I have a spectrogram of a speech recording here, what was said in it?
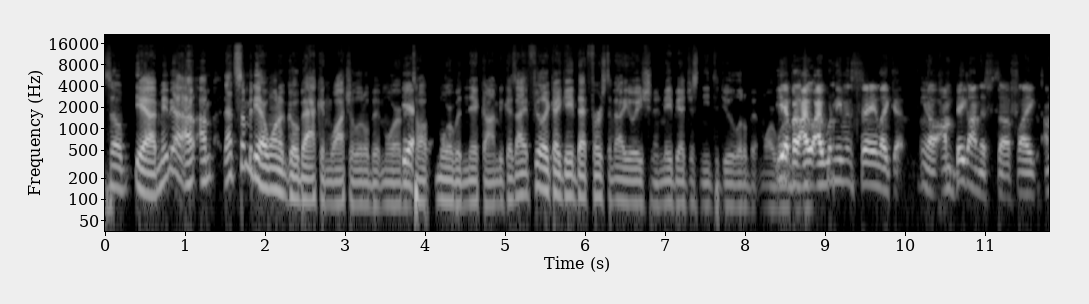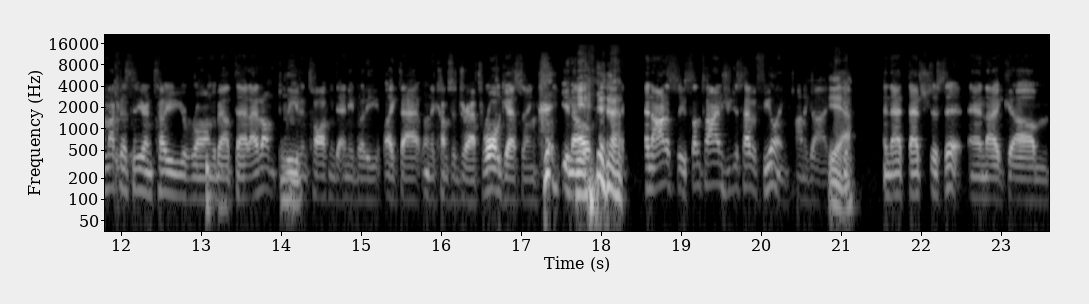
So yeah, maybe I, am that's somebody I want to go back and watch a little bit more of yeah. and talk more with Nick on because I feel like I gave that first evaluation and maybe I just need to do a little bit more. Yeah, but I, I, wouldn't even say like uh, you know I'm big on this stuff. Like I'm not gonna sit here and tell you you're wrong about that. I don't believe mm-hmm. in talking to anybody like that when it comes to draft. We're all guessing, you know. Yeah. And honestly, sometimes you just have a feeling on a guy. Yeah. And that that's just it. And like um.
